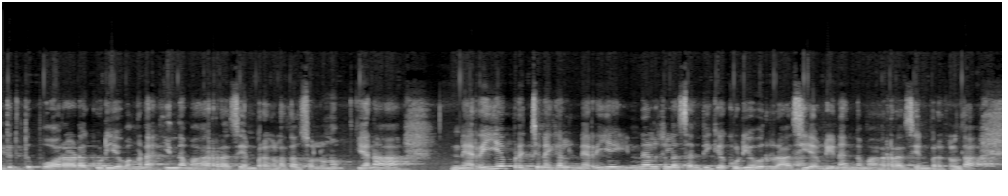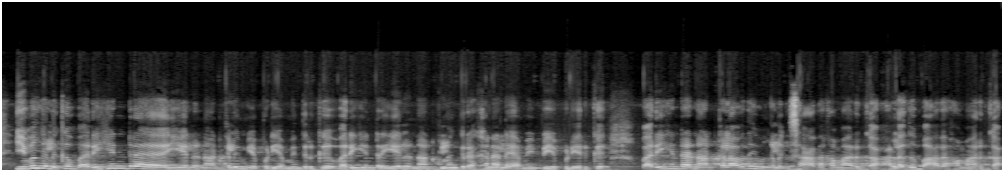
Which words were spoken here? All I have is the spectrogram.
எதிர்த்து போராடக்கூடியவங்கன்னா இந்த மகர ராசி அன்பர்களை தான் சொல்லணும். ஏன்னா நிறைய பிரச்சனைகள் நிறைய இன்னல்களை சந்திக்கக்கூடிய ஒரு ராசி அப்படின்னா இந்த மகர ராசி என்பர்கள் தான். இவங்களுக்கு வருகின்ற ஏழு நாட்களும் எப்படி அமைந்திருக்கு? வருகின்ற ஏழு நாட்களும் கிரகநிலை அமைப்பு எப்படி இருக்குது வருகின்ற நாட்களாவது இவங்களுக்கு சாதகமாக இருக்கா? அல்லது பாதகமாக இருக்கா?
